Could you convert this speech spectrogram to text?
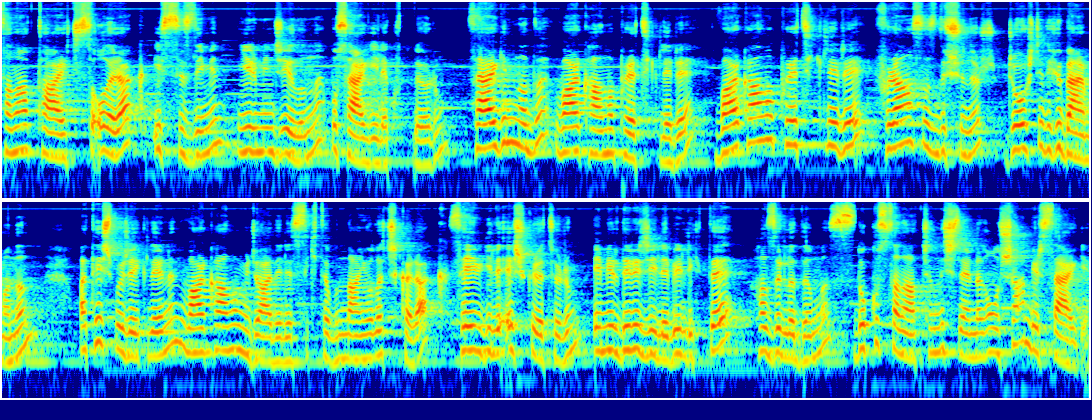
sanat tarihçisi olarak işsizliğimin 20. yılını bu sergiyle kutluyorum. Serginin adı Var Kalma Pratikleri. Var Kalma Pratikleri Fransız düşünür Georges de Huberman'ın Ateş Böceklerinin Var Kalma Mücadelesi kitabından yola çıkarak sevgili eş küratörüm Emir Derici ile birlikte hazırladığımız 9 sanatçının işlerinden oluşan bir sergi.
